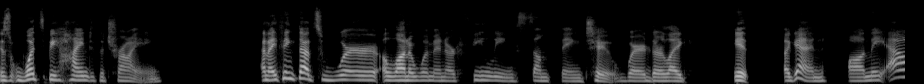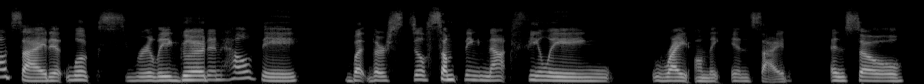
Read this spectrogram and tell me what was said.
is what's behind the trying? And I think that's where a lot of women are feeling something too, where they're like, it again, on the outside, it looks really good and healthy, but there's still something not feeling right on the inside. And so,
